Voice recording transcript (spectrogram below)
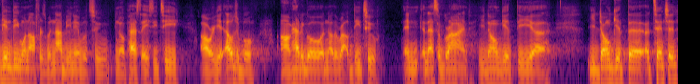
getting D1 offers, but not being able to, you know, pass the ACT or get eligible, um, had to go another route, D2. And, and that's a grind. You don't get the, uh, you don't get the attention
